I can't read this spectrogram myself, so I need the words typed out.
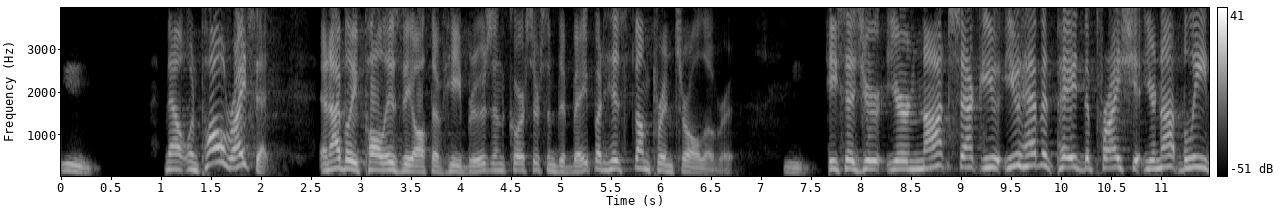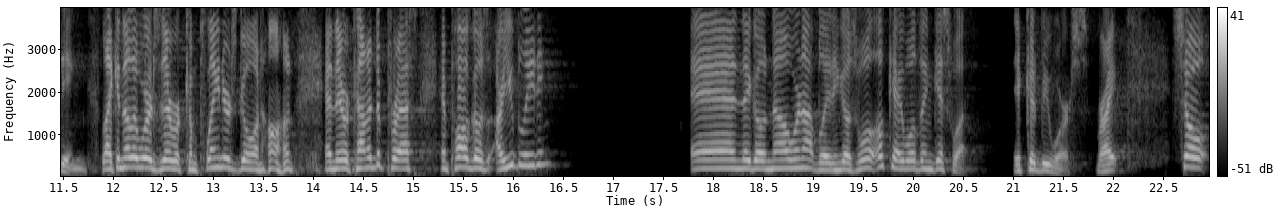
Mm. Now, when Paul writes that, and I believe Paul is the author of Hebrews, and of course there's some debate, but his thumbprints are all over it. Hmm. He says, You're, you're not, sac- you, you haven't paid the price yet. You're not bleeding. Like, in other words, there were complainers going on and they were kind of depressed. And Paul goes, Are you bleeding? And they go, No, we're not bleeding. He goes, Well, okay, well, then guess what? It could be worse, right? So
